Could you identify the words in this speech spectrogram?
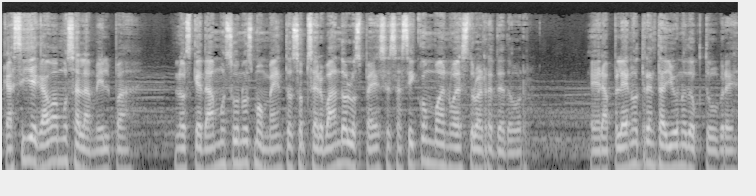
Casi llegábamos a la milpa. Nos quedamos unos momentos observando los peces así como a nuestro alrededor. Era pleno 31 de octubre.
